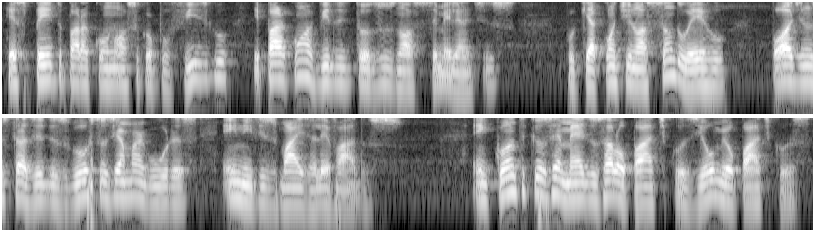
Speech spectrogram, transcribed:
respeito para com o nosso corpo físico e para com a vida de todos os nossos semelhantes, porque a continuação do erro pode nos trazer desgostos e amarguras em níveis mais elevados. Enquanto que os remédios alopáticos e homeopáticos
